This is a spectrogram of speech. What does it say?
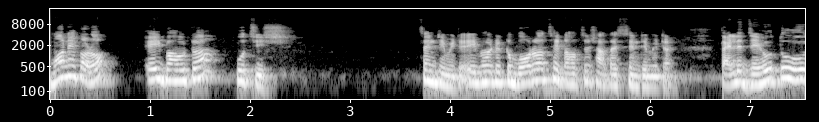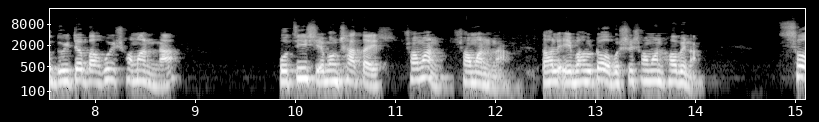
মনে করো এই বাহুটা পঁচিশ সেন্টিমিটার। এই বাহুটা একটু বড় আছে, এটা হচ্ছে সাতাশ সেন্টিমিটার। তাইলে যেহেতু দুইটা বাহুই সমান না, পঁচিশ এবং সাতাইশ সমান সমান না, তাহলে এই বাহুটা অবশ্যই সমান হবে না। সো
